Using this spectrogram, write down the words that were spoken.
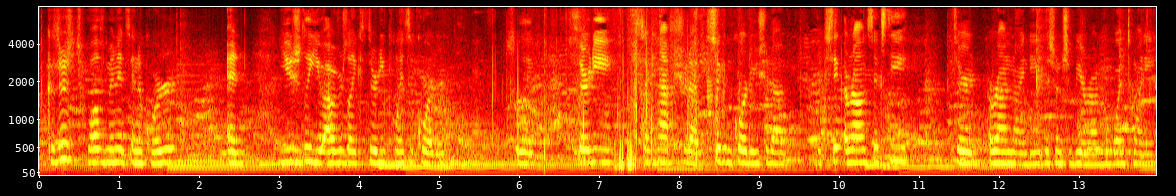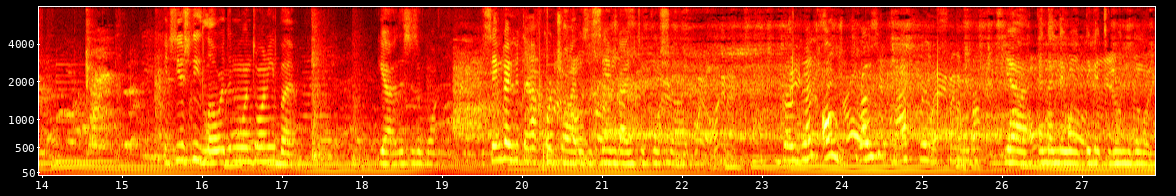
Because there's 12 minutes in a quarter, and usually you average like 30 points a quarter. So like 30 second half you should have second quarter you should have like six, around 60, third around 90. This one should be around 120. It's usually lower than 120, but yeah, this is a one. The same guy who hit the half court shot is the same guy who took this shot. Goes in. Oh, throws it back for the steal. Yeah, and then they win. They get to win the game.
